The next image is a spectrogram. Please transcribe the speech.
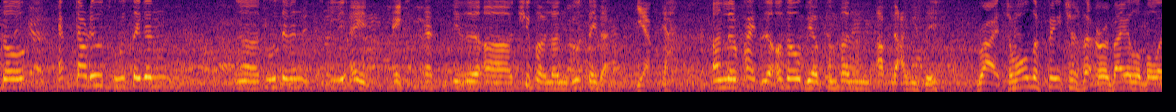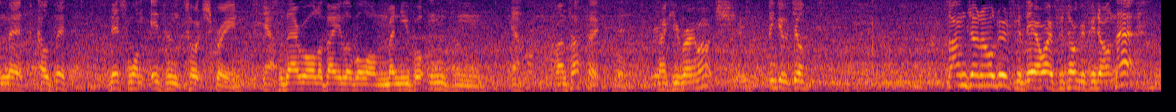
So FW27 uh, 278 is uh, cheaper than 27. Yeah. Yeah. And the price also will confirm after IBC. Right, so all the features that are available in this, because this this one isn't touchscreen, yeah. so they're all available on menu buttons and yeah. fantastic. Thank you very much. Thank you, John. So I'm John Aldred for DIYphotography.net.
